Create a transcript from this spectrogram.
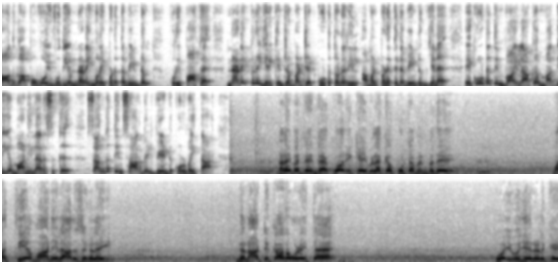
பாதுகாப்பு ஓய்வூதியம் நடைமுறைப்படுத்த வேண்டும். குறிப்பாக நடைபெற இருக்கின்ற பட்ஜெட் கூட்டத்தொடரில் அமல்படுத்திட வேண்டும் என இக்கூட்டத்தின் வாயிலாக மத்திய மாநில அரசுக்கு சங்கத்தின் சார்பில் வேண்டுகோள் வைத்தார். நடைபெற்ற இந்த கோரிக்கை விளக்க கூட்டம் என்பது மத்திய மாநில அரசுகளை இந்த நாட்டுக்காக உழைத்த ஓய்வூதியர்களுக்கு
